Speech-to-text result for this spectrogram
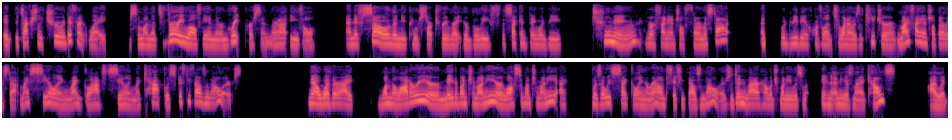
It, it's actually true a different way. Someone that's very wealthy and they're a great person. They're not evil. And if so, then you can start to rewrite your belief. The second thing would be tuning your financial thermostat and would be the equivalent to when I was a teacher. My financial thermostat, my ceiling, my glass ceiling, my cap was $50,000. Now, whether I won the lottery or made a bunch of money or lost a bunch of money, I was always cycling around $50,000. It didn't matter how much money was in any of my accounts. I would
